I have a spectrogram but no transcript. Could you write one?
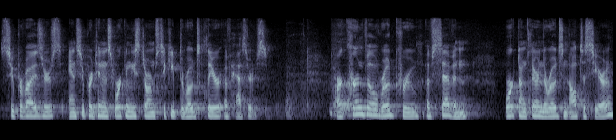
supervisors, and superintendents working these storms to keep the roads clear of hazards. Our Kernville road crew of seven worked on clearing the roads in Alta Sierra,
